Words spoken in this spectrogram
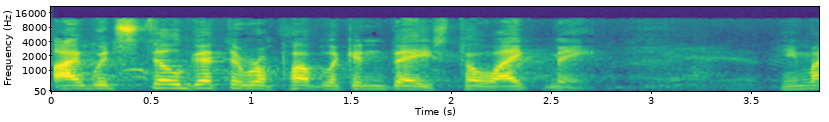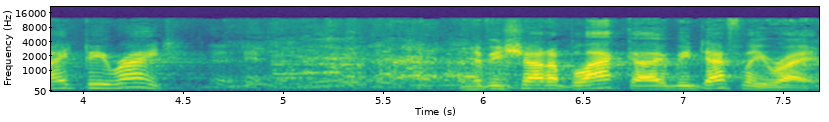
I would still get the Republican base to like me. He might be right. And if he shot a black guy, he'd be definitely right.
